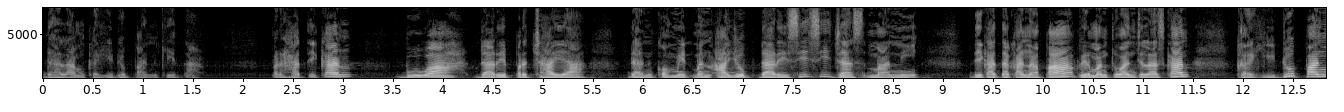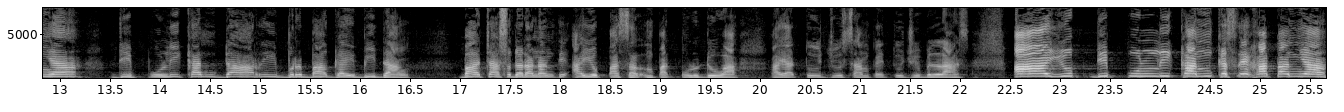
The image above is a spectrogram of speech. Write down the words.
dalam kehidupan kita. Perhatikan buah dari percaya dan komitmen Ayub dari sisi jasmani. Dikatakan apa? Firman Tuhan jelaskan, kehidupannya dipulihkan dari berbagai bidang Baca saudara nanti Ayub pasal 42 ayat 7 sampai 17. Ayub dipulihkan kesehatannya,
